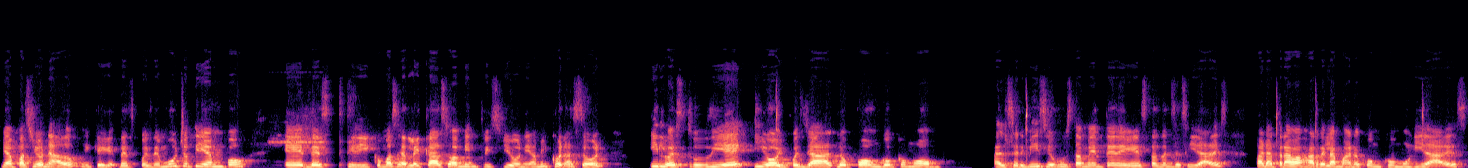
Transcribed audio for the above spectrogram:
me ha apasionado y que después de mucho tiempo eh, decidí cómo hacerle caso a mi intuición y a mi corazón y lo estudié y hoy pues ya lo pongo como al servicio justamente de estas necesidades para trabajar de la mano con comunidades,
